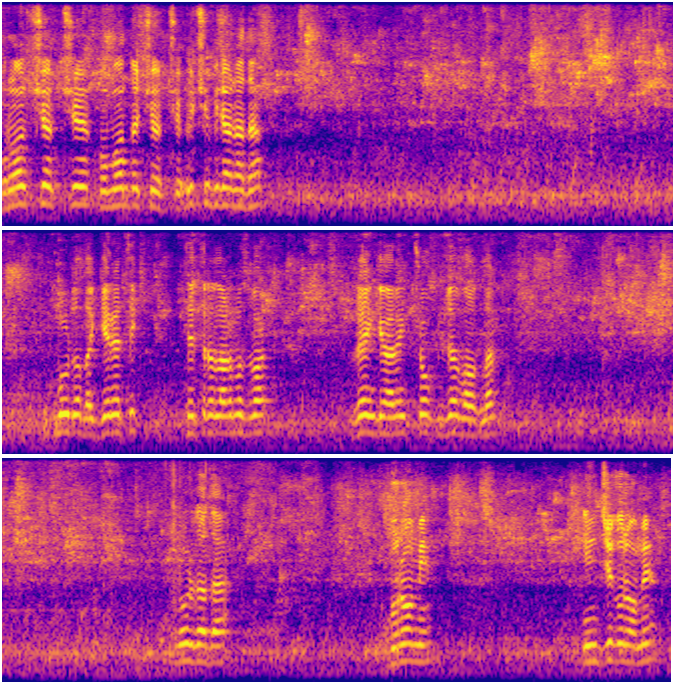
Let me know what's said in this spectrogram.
bronz çöpçü, komando çöpçü. Üçü bir arada. Burada da genetik tetralarımız var. Rengarenk çok güzel balıklar. Burada da Gromi. inci gromi.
